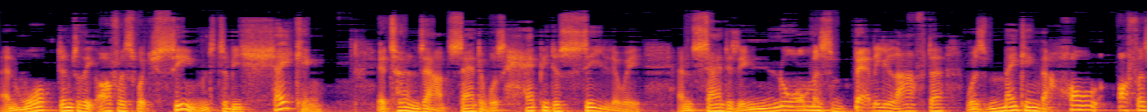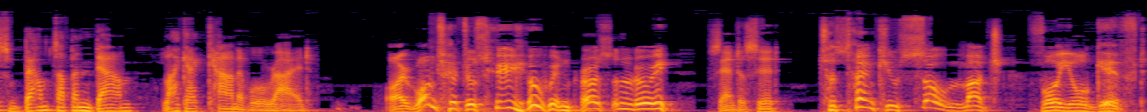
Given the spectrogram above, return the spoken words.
and walked into the office, which seemed to be shaking. It turns out Santa was happy to see Louis, and Santa's enormous belly laughter was making the whole office bounce up and down like a carnival ride. I wanted to see you in person, Louis, Santa said, to thank you so much for your gift.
